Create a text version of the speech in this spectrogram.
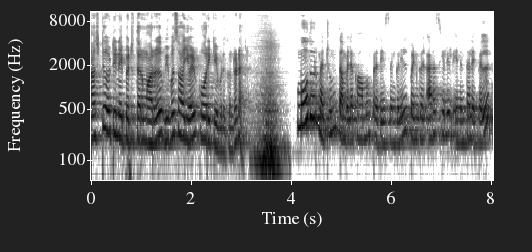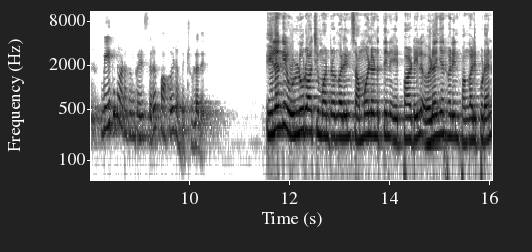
நஷ்ட ஈட்டினை பெற்றுத்தருமாறு விவசாயிகள் கோரிக்கை விடுக்கின்றனர். மூதூர் மற்றும் தம்பலகாமம் பிரதேசங்களில் பெண்கள் அரசியலில் என்னும் தலைப்பில் வீதி நாடகங்கள் சிறப்பாக இடம்பெற்றுள்ளது. இலங்கை உள்ளூராட்சி மன்றங்களின் சம்மேளனத்தின் ஏற்பாட்டில் இளைஞர்களின் பங்களிப்புடன்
